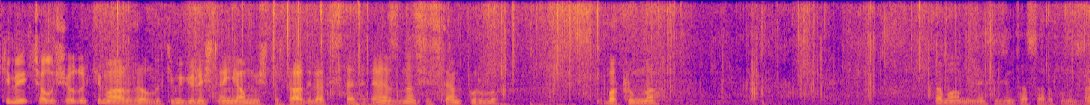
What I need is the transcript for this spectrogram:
kimi çalışıyordur, kimi arızalıdır, kimi güneşten yanmıştır, tadilat ister. En azından sistem kurulu bakımla tamamıyla sizin tasarrufunuzda.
